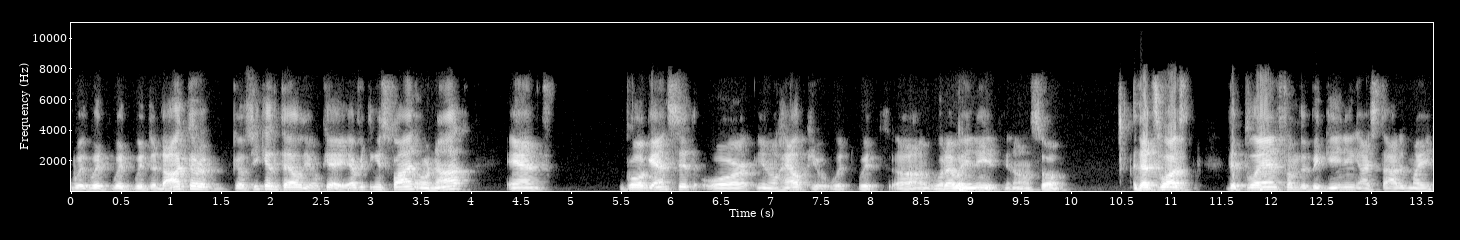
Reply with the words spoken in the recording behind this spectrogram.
with, with, with, with the doctor because he can tell you, okay, everything is fine or not, and go against it or you know help you with with uh, whatever you need. You know, so that was the plan from the beginning. I started my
